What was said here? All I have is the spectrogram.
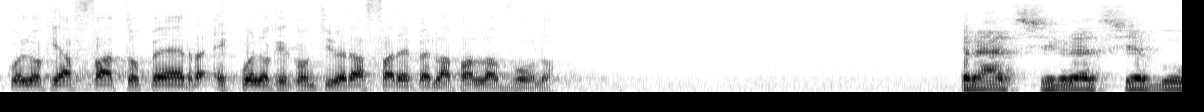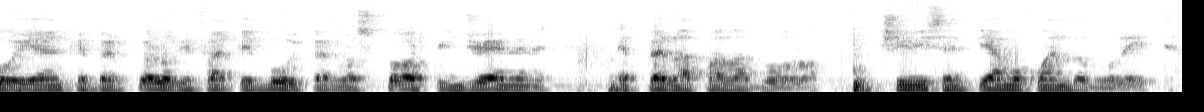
quello che ha fatto per, e quello che continuerà a fare per la pallavolo. Grazie, grazie a voi anche per quello che fate voi per lo sport in genere e per la pallavolo. Ci risentiamo quando volete.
